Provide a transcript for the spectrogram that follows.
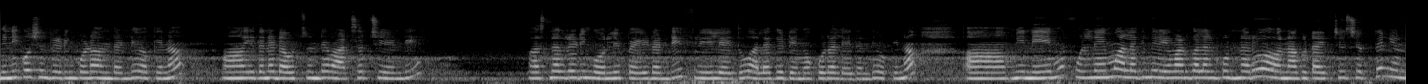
మినీ క్వశ్చన్ రీడింగ్ కూడా ఉందండి ఓకేనా? ఏదైనా డౌట్స్ ఉంటే వాట్సాప్ చేయండి. పర్సనల్ రీడింగ్ ఓన్లీ పెయిడ్ అండి ఫ్రీ లేదు అలాగే డెమో కూడా లేదండి ఓకేనా? మీ నేము ఫుల్ నేము అలాగే మీరు ఏం అడగాలనుకుంటున్నారో నాకు టైప్ చేసి చెప్తే నేను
